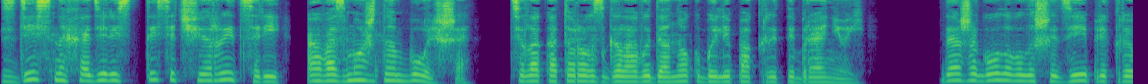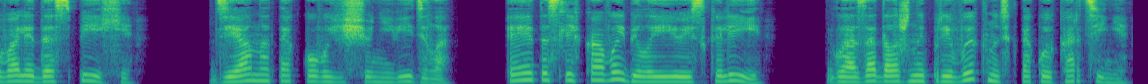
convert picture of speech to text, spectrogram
Здесь находились тысячи рыцарей, а, возможно, больше тела которых с головы до ног были покрыты броней. Даже головы лошадей прикрывали доспехи. Диана такого еще не видела. И это слегка выбило ее из колеи. Глаза должны привыкнуть к такой картине,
